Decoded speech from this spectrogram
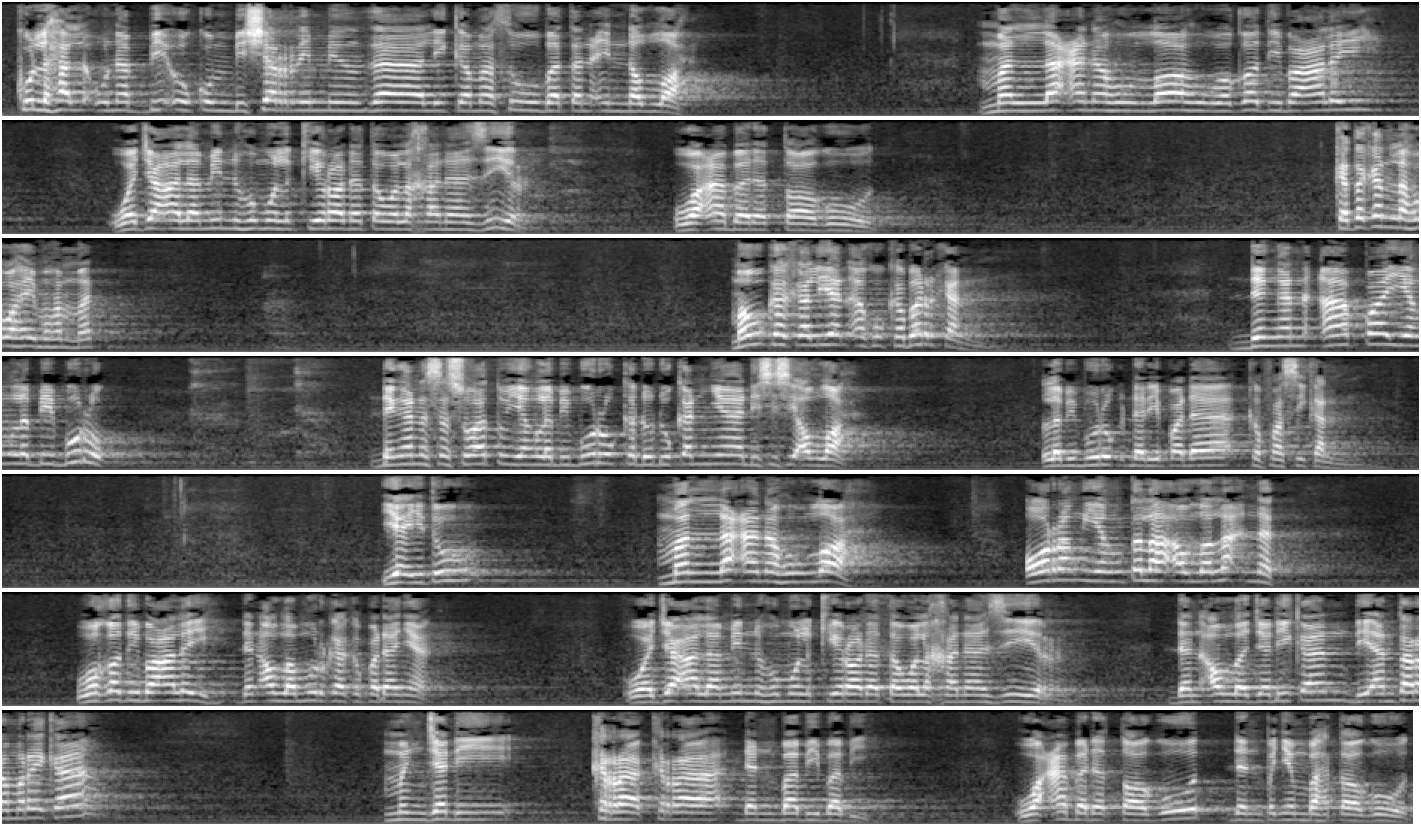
Kul hal unabbi'ukum bi syarrin min dzalika mathubatan indallah man la'anahu Allah wa ghadiba alayhi wa ja'ala minhumul qiradata wal khanazir wa 'abada at-taghut Katakanlah wahai Muhammad Maukah kalian aku kabarkan Dengan apa yang lebih buruk Dengan sesuatu yang lebih buruk kedudukannya di sisi Allah Lebih buruk daripada kefasikan? Yaitu Man la'anahu Orang yang telah Allah laknat wa alaih. Dan Allah murka kepadanya. Wa ja'ala minhumul qiradata wal khanazir. Dan Allah jadikan di antara mereka menjadi kera-kera dan babi-babi. Wa abadat tagut dan penyembah tagut.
